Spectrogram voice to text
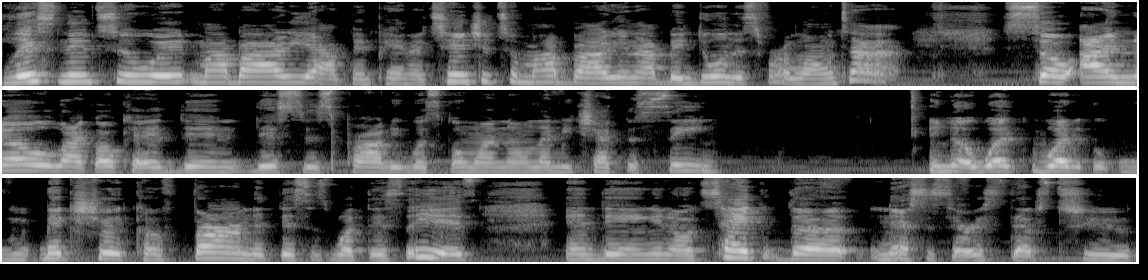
listening to it my body I've been paying attention to my body and I've been doing this for a long time. So I know like okay then this is probably what's going on. Let me check to see you know what what make sure confirm that this is what this is and then you know take the necessary steps to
